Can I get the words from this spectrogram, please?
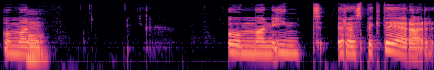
om man, mm. om man inte respekterar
